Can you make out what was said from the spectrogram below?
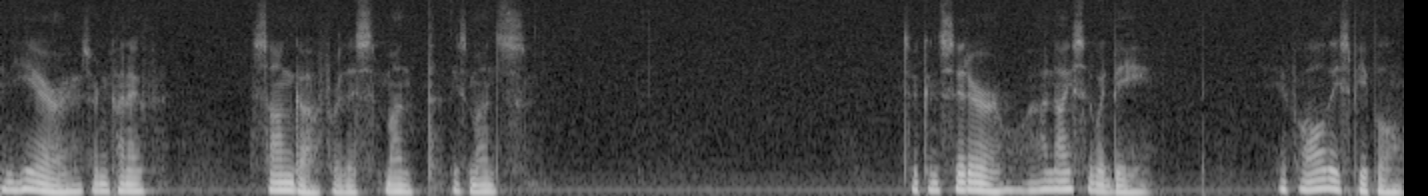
And here, a certain kind of sangha for this month, these months. To consider how nice it would be if all these people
